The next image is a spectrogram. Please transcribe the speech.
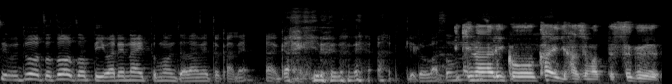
でもどうぞどうぞって言われないと飲んじゃダメとかね。なんかいろいろねあるけどまあそんないきなりこう会議始まってすぐ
